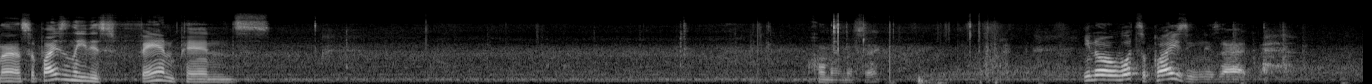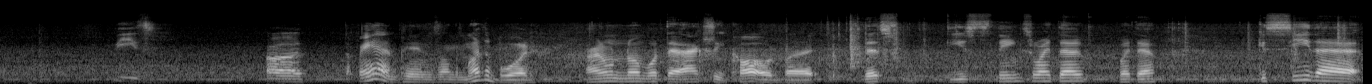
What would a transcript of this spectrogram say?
Now, surprisingly, these fan pins... Hold on a sec. You know, what's surprising is that these, uh, the fan pins on the motherboard, I don't know what they're actually called, but this these things right there, right there, you can see that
